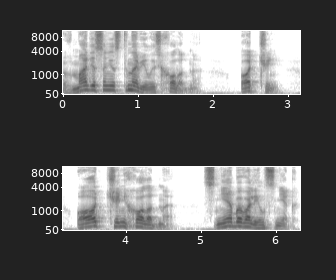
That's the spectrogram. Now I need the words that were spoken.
В Мадисоне становилось холодно. Очень, очень холодно. С неба валил снег.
